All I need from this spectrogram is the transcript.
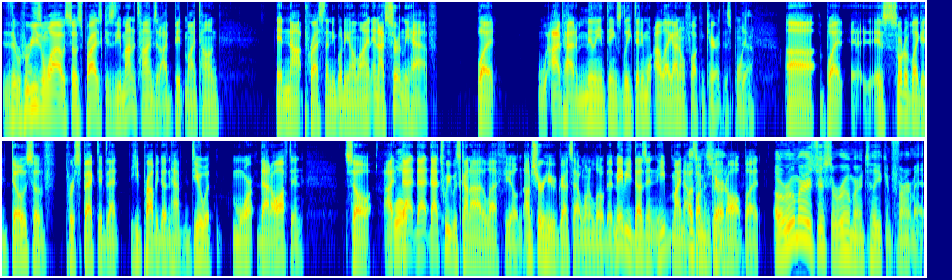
the reason why I was so surprised because the amount of times that I bit my tongue and not pressed anybody online, and I certainly have, but I've had a million things leaked anymore. I like I don't fucking care at this point. Yeah. Uh, but it's sort of like a dose of perspective that he probably doesn't have to deal with more that often. So I, Well- that that that tweet was kind of out of left field. I'm sure he regrets that one a little bit. Maybe he doesn't. He might not fucking care at all. But A rumor is just a rumor until you confirm it.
